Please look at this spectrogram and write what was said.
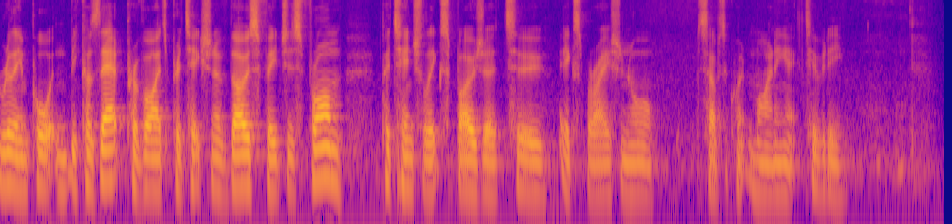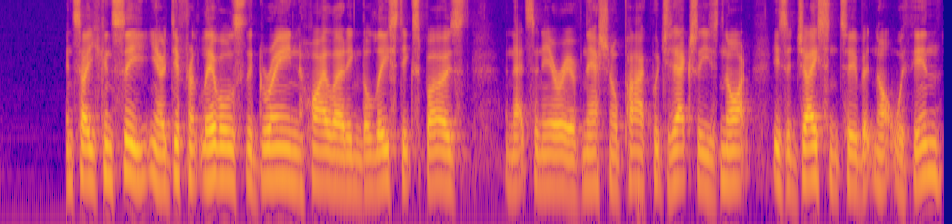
Really important because that provides protection of those features from potential exposure to exploration or subsequent mining activity. And so you can see, you know, different levels, the green highlighting the least exposed, and that's an area of national park which is actually is not is adjacent to but not within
